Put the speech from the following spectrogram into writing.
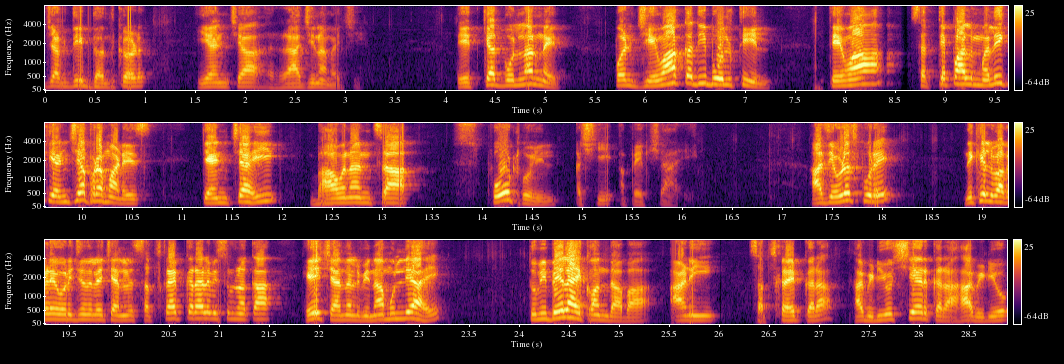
जगदीप धनखड यांच्या राजीनाम्याची. ते इतक्यात बोलणार नाहीत. पण जेव्हा कधी बोलतील तेव्हा सत्यपाल मलिक यांच्याप्रमाणेच त्यांच्याही भावनांचा स्फोट होईल अशी अपेक्षा आहे. आज एवढंच पुरे. निखिल वागळे ओरिजिनल हे चॅनल सबस्क्राईब करायला विसरू नका. हे चॅनल विनामूल्य आहे. तुम्ही बेल आयकॉन दाबा आणि सबस्क्राईब करा. हा व्हिडिओ शेअर करा. हा व्हिडिओ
